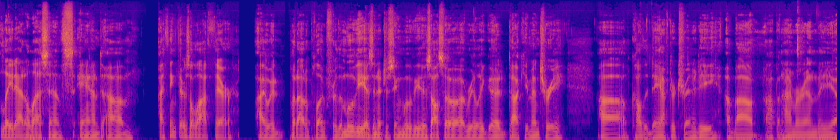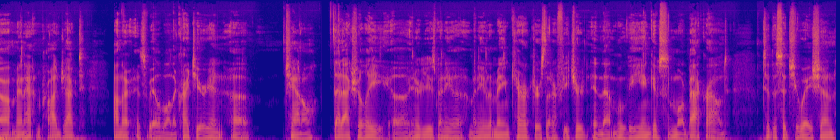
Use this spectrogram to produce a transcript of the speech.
late adolescence. And um, I think there's a lot there. I would put out a plug for the movie as an interesting movie. There's also a really good documentary uh, called The Day After Trinity about Oppenheimer and the uh, Manhattan Project. On the, it's available on the Criterion uh, channel. That actually uh, interviews many of the many of the main characters that are featured in that movie and gives some more background to the situation.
